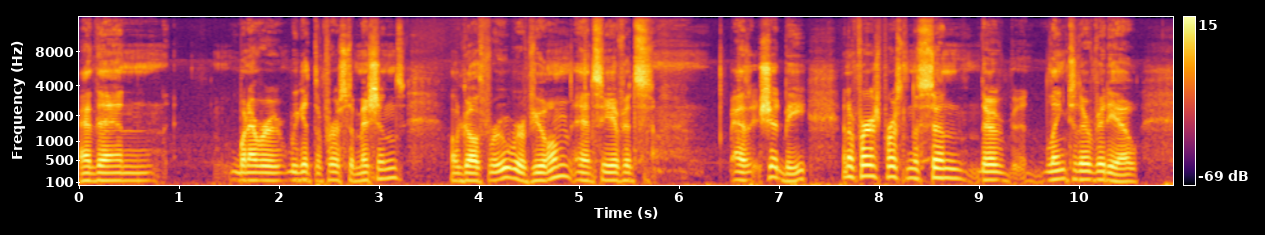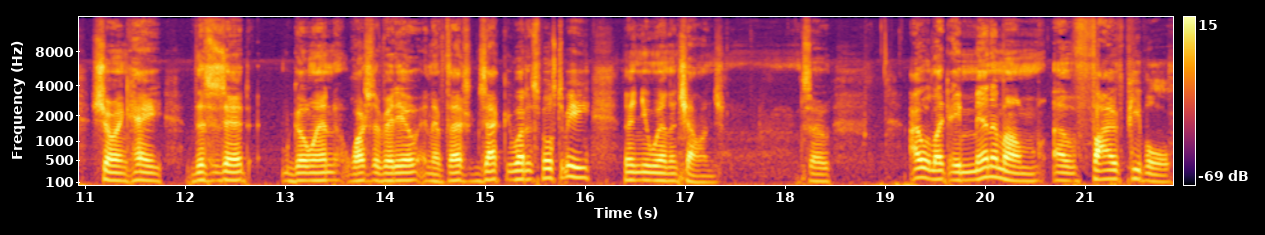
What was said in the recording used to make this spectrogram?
And then whenever we get the first submissions, I'll go through, review them, and see if it's as it should be. And the first person to send their link to their video showing, hey, this is it, go in, watch the video, and if that's exactly what it's supposed to be, then you win the challenge. So I would like a minimum of five people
